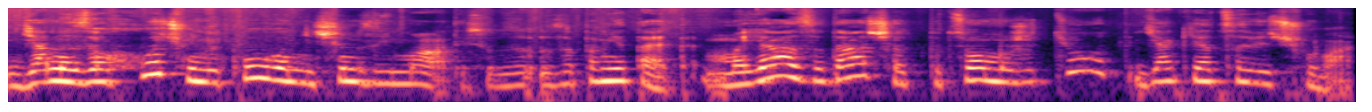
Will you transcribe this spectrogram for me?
Я не захочу нікого нічим займатися. От запам'ятайте, моя задача по цьому життю, як я це відчуваю.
